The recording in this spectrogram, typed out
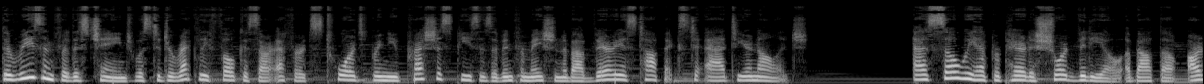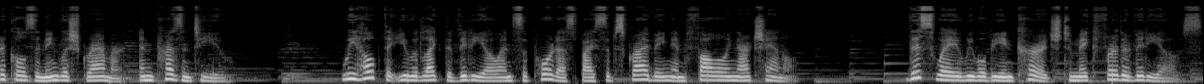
The reason for this change was to directly focus our efforts towards bring you precious pieces of information about various topics to add to your knowledge. As so we have prepared a short video about the articles in English grammar and present to you. We hope that you would like the video and support us by subscribing and following our channel. This way we will be encouraged to make further videos.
